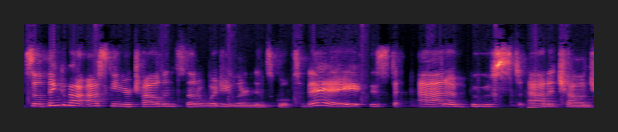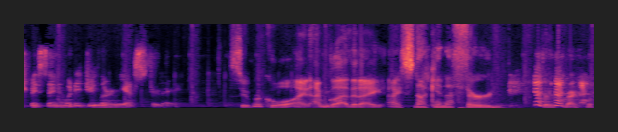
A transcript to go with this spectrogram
So think about asking your child instead of what did you learned in school today, is to add a boost, add a challenge by saying, What did you learn yesterday? Super cool. I, am glad that I, I snuck in a third, third.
